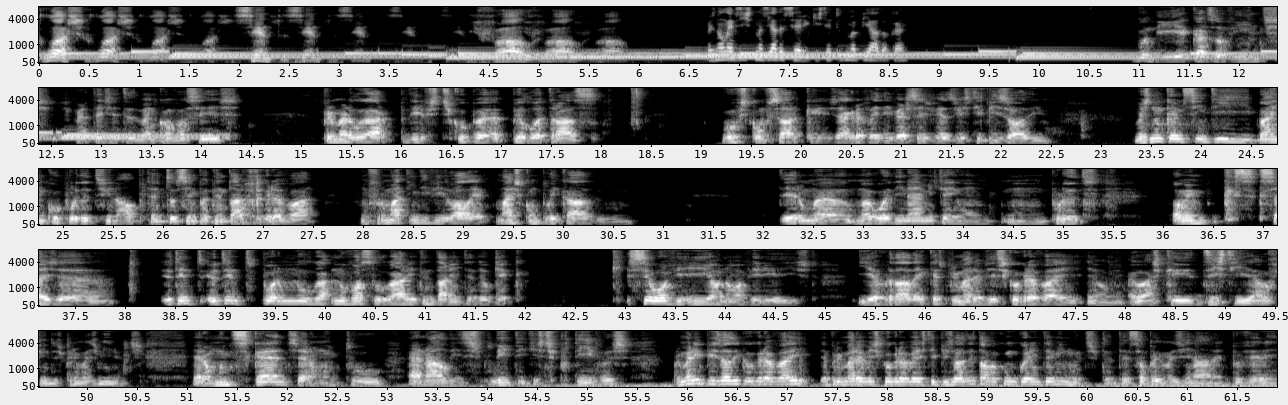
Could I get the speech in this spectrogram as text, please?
Relaxa, relaxa, relaxa, relaxa. Senta, senta, senta, senta, E fala, fala, fala. Mas não leves isto demasiado a sério, que isto é tudo uma piada, ok? Bom dia, caros ouvintes. Espero que esteja tudo bem com vocês. Em primeiro lugar, pedir-vos desculpa pelo atraso. Vou-vos confessar que já gravei diversas vezes este episódio, mas nunca me senti bem com o produto final, portanto estou sempre a tentar regravar. Em formato individual é mais complicado ter uma, uma boa dinâmica e um, um produto ao mesmo que, que seja. Eu tento, eu tento pôr-me no, lugar, no vosso lugar e tentar entender o que é que, que se eu ouviria ou não ouviria isto. E a verdade é que as primeiras vezes que eu gravei, eu, eu acho que desistia ao fim dos primeiros minutos. Eram muito secantes, eram muito análises políticas, desportivas. Primeiro episódio que eu gravei, a primeira vez que eu gravei este episódio, eu estava com 40 minutos. Portanto, é só para imaginarem, para verem.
